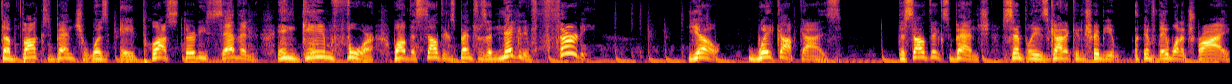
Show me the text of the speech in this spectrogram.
The Bucks bench was a plus 37 in game 4 while the Celtics bench was a negative 30. Yo, wake up guys. The Celtics bench simply has got to contribute if they want to try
